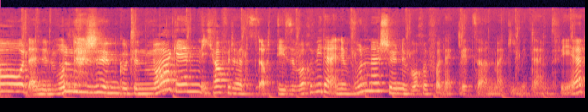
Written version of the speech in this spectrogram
Hallo und einen wunderschönen guten Morgen. Ich hoffe, du hattest auch diese Woche wieder eine wunderschöne Woche voller Glitzer und Magie mit deinem Pferd.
